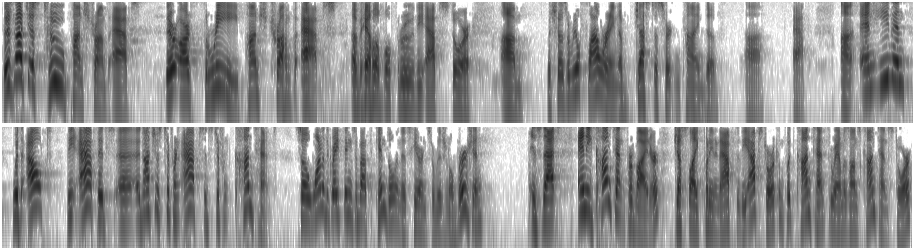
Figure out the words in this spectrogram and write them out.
There's not just two Punch Trump apps there are three Punch Trump apps available through the App Store, um, which shows a real flowering of just a certain kind of uh, app. Uh, and even without the app, it's uh, not just different apps, it's different content. So one of the great things about the Kindle, and it's here in its original version, is that any content provider, just like putting an app through the App Store, can put content through Amazon's content store.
